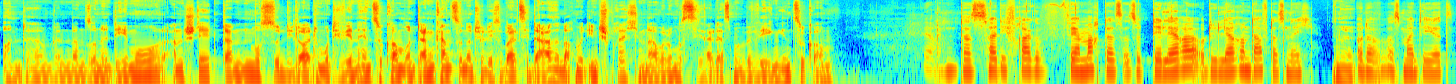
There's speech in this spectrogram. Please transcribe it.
Und äh, wenn dann so eine Demo ansteht, dann musst du die Leute motivieren, hinzukommen. Und dann kannst du natürlich, sobald sie da sind, auch mit ihnen sprechen. Aber du musst sie halt erstmal bewegen, hinzukommen. Ja. Das ist halt die Frage, wer macht das? Also der Lehrer oder die Lehrerin darf das nicht. Nee. Oder was meint ihr jetzt?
